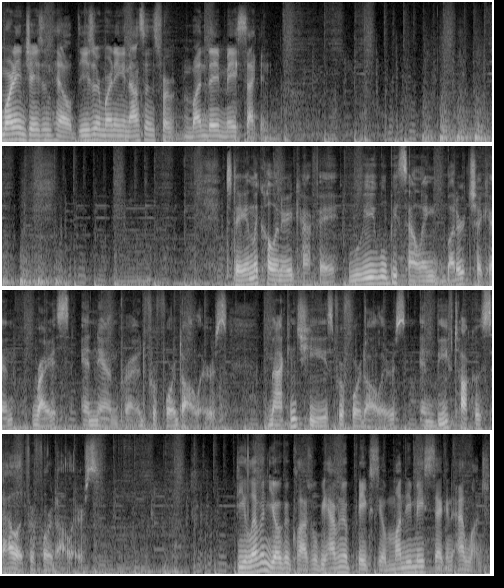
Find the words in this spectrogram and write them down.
morning, James M. Hill. These are morning announcements for Monday, May 2nd. Today in the Culinary Cafe, we will be selling butter chicken, rice, and naan bread for $4, mac and cheese for $4, and beef taco salad for $4. The 11 yoga class will be having a bake sale Monday, May 2nd at lunch.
